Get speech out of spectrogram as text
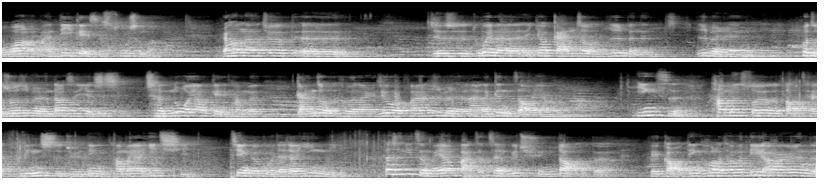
我忘了，反正第一个也是苏什么。然后呢，就呃，就是为了要赶走日本的日本人，或者说日本人当时也是承诺要给他们赶走荷兰人，结果发现日本人来了更遭殃。因此，他们所有的岛才临时决定，他们要一起建个国家叫印尼。但是你怎么样把这整个群岛的？给搞定。后来他们第二任的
